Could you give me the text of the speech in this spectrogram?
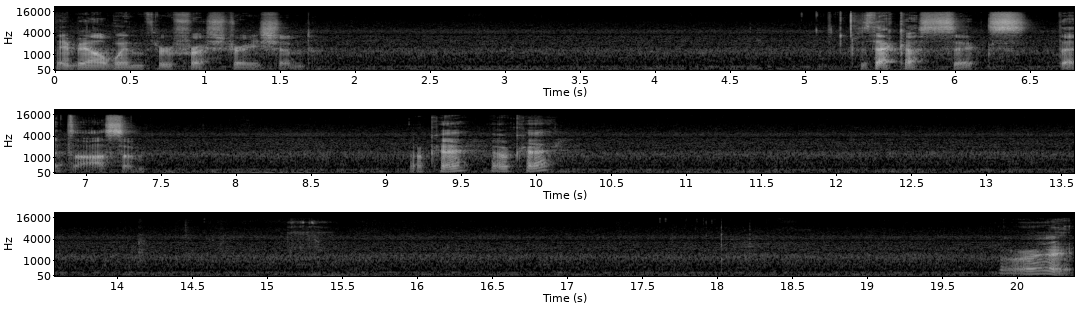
Maybe I'll win through frustration. Does that cost six? That's awesome. Okay, okay. Alright.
